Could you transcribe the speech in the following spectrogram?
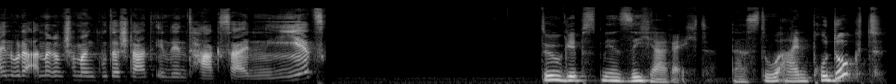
einen oder anderen schon mal ein guter Start in den Tag sein. Jetzt. Du gibst mir sicher recht, dass du ein Produkt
